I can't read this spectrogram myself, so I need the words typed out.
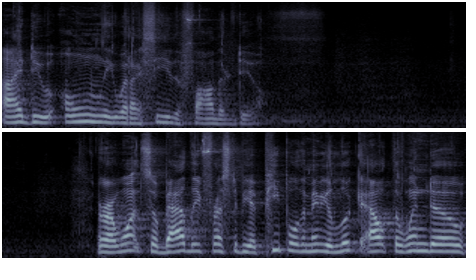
I do only what I see the Father do. Or I want so badly for us to be a people that maybe look out the window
